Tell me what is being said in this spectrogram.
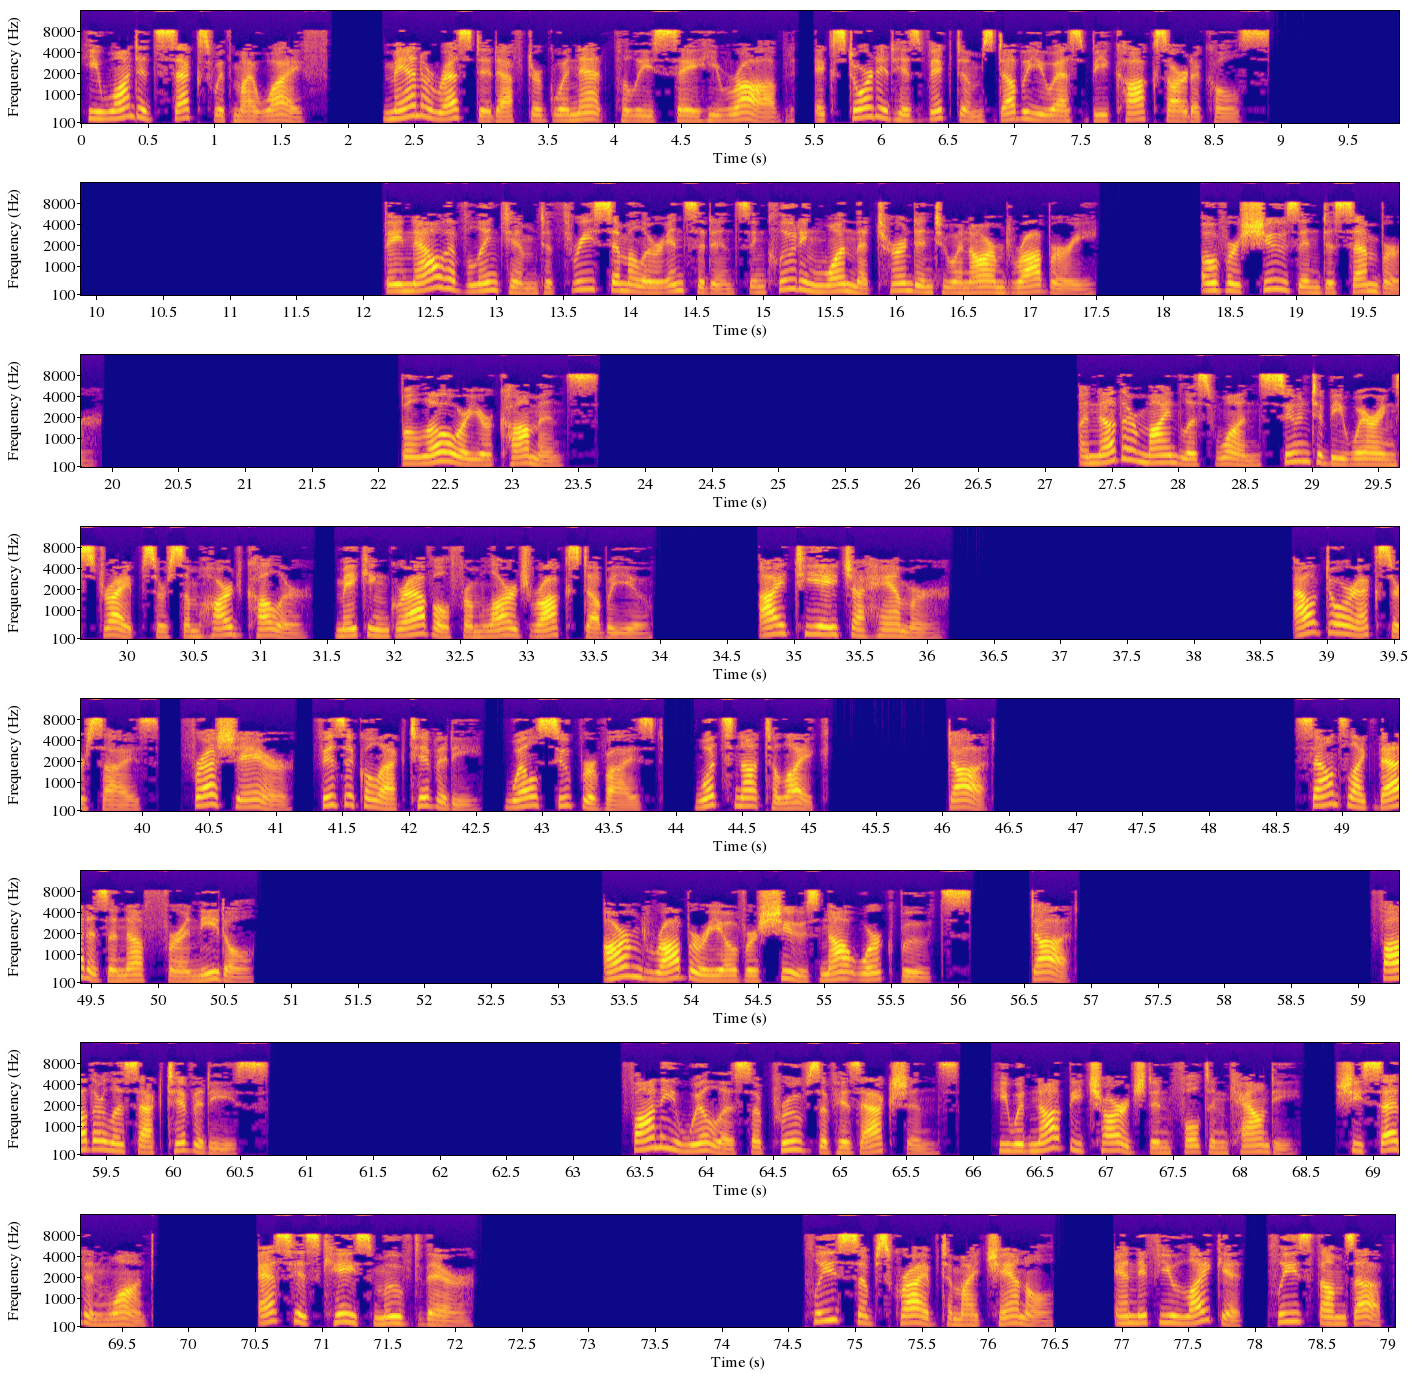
He wanted sex with my wife. Man arrested after Gwinnett police say he robbed, extorted his victims WSB Cox articles. They now have linked him to three similar incidents including one that turned into an armed robbery over shoes in December. Below are your comments. Another mindless one soon to be wearing stripes or some hard color, making gravel from large rocks W. ITH a hammer. Outdoor exercise, fresh air, physical activity, well supervised. What's not to like? Dot. Sounds like that is enough for a needle. Armed robbery over shoes not work boots. Dot. Fatherless activities. Fani Willis approves of his actions. He would not be charged in Fulton County, she said and want. S his case moved there. Please subscribe to my channel. And if you like it, please thumbs up.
